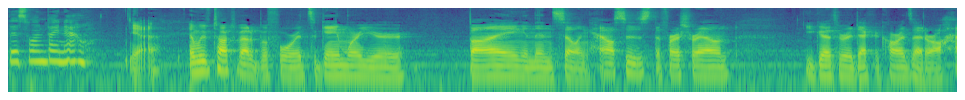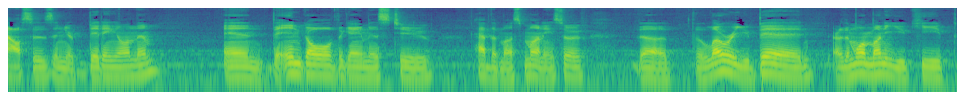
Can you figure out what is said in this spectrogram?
this one by now. Yeah, and we've talked about it before. It's a game where you're buying and then selling houses. The first round, you go through a deck of cards that are all houses, and you're bidding on them. And the end goal of the game is to have the most money. So if the the lower you bid, or the more money you keep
